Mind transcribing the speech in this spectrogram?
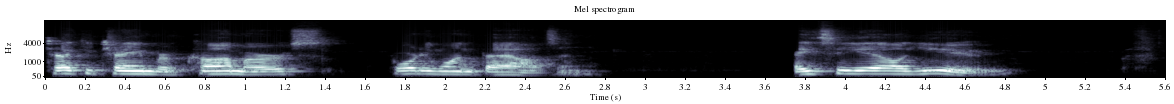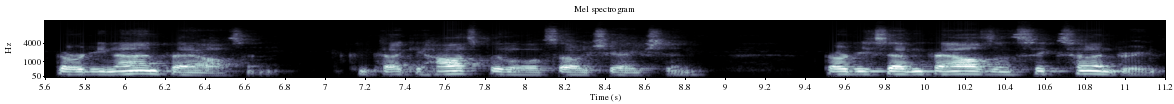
Kentucky Chamber of Commerce, 41,000. ACLU, 39,000. Kentucky Hospital Association, 37,600.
